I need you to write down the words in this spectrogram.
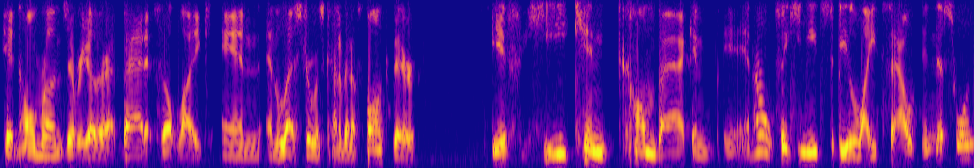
hitting home runs every other at bat. It felt like, and and Lester was kind of in a funk there. If he can come back and and I don't think he needs to be lights out in this one,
